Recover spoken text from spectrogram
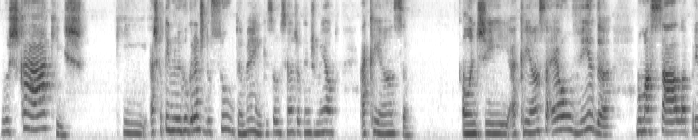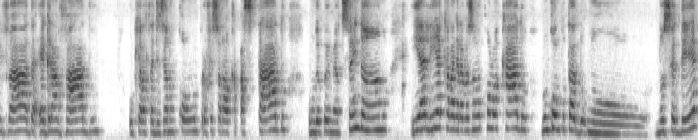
os CAACs, que acho que tem no Rio Grande do Sul também, que são os centros de atendimento à criança, onde a criança é ouvida numa sala privada, é gravado o que ela está dizendo com um profissional capacitado, um depoimento sem dano, e ali aquela gravação é colocado no computador, no, no CD,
